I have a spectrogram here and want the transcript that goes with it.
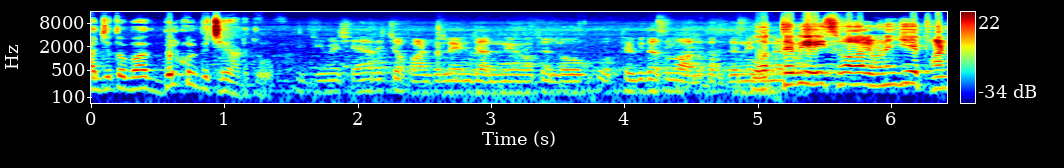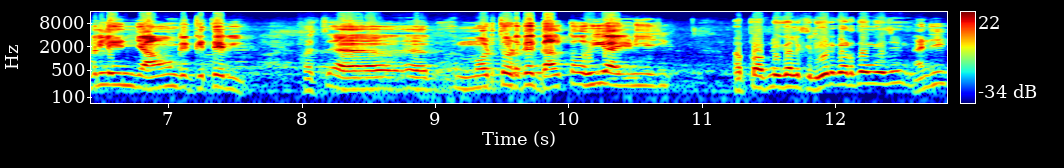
ਅੱਜ ਤੋਂ ਬਾਅਦ ਬਿਲਕੁਲ ਪਿੱਛੇ ਹਟ ਜਾਊਂਗਾ। ਜਿਵੇਂ ਸ਼ਹਿਰ ਵਿੱਚੋਂ ਫੰਡ ਲੈਣ ਜਾਂਦੇ ਹੋ ਤੇ ਲੋਕ ਉੱਥੇ ਵੀ ਤਾਂ ਸਵਾਲ ਕਰਦੇ ਨੇ ਉੱਥੇ ਵੀ ਇਹੀ ਸਵਾਲ ਹੋਣੇ ਜੀ ਇਹ ਫੰਡ ਲੈਣ ਜਾਓਗੇ ਕਿਤੇ ਵੀ। ਮੁੜ ਤੋੜ ਕੇ ਗੱਲ ਤਾਂ ਉਹੀ ਆ ਜਾਣੀ ਹੈ ਜੀ। ਆਪਾਂ ਆਪਣੀ ਗੱਲ ਕਲੀਅਰ ਕਰ ਦਾਂਗੇ ਜੀ? ਹਾਂਜੀ।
